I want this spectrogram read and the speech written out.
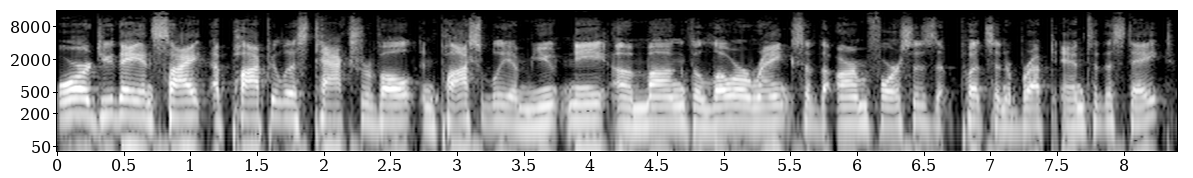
Or do they incite a populist tax revolt and possibly a mutiny among the lower ranks of the armed forces that puts an abrupt end to the state?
